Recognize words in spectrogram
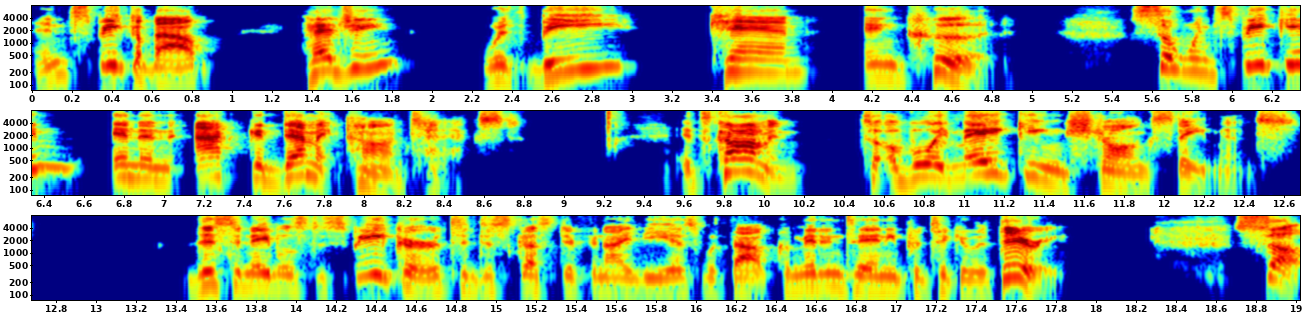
and speak about hedging with be, can, and could. So, when speaking in an academic context, it's common to avoid making strong statements. This enables the speaker to discuss different ideas without committing to any particular theory. So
